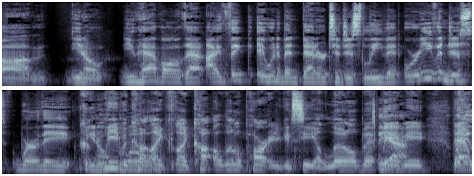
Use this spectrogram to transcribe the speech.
Um, you know, you have all of that. I think it would have been better to just leave it or even just where they, you know, leave blow- cut like like cut a little part. and You can see a little bit maybe. That Right, way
